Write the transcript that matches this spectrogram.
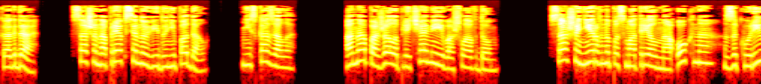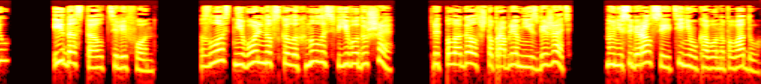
«Когда?» Саша напрягся, но виду не подал. Не сказала. Она пожала плечами и вошла в дом. Саша нервно посмотрел на окна, закурил и достал телефон. Злость невольно всколыхнулась в его душе. Предполагал, что проблем не избежать, но не собирался идти ни у кого на поводу.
